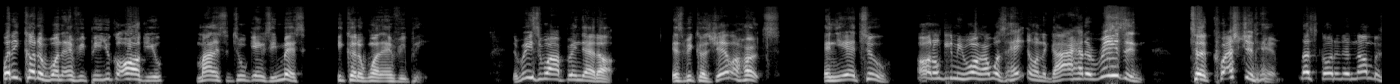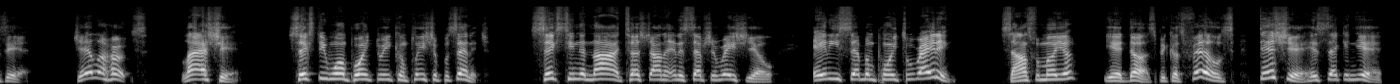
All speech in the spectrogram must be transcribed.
but he could have won MVP. You could argue, minus the two games he missed, he could have won MVP. The reason why I bring that up is because Jalen Hurts in year two. Oh, don't get me wrong. I was hating on the guy. I had a reason to question him. Let's go to the numbers here. Jalen Hurts last year, 61.3 completion percentage, 16 to 9 touchdown to interception ratio, 87.2 rating. Sounds familiar? Yeah, it does. Because Fields this year, his second year,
